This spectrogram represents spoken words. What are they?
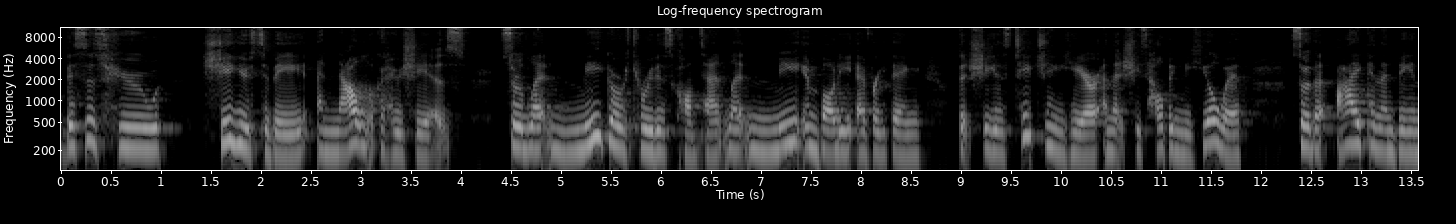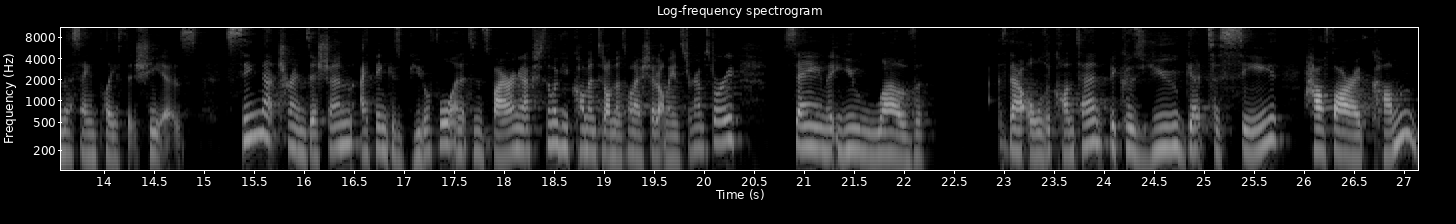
this is who she used to be, and now look at who she is. So let me go through this content. Let me embody everything that she is teaching here and that she's helping me heal with so that I can then be in the same place that she is. Seeing that transition, I think, is beautiful and it's inspiring. And actually, some of you commented on this when I shared out my Instagram story saying that you love that older content because you get to see how far I've come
